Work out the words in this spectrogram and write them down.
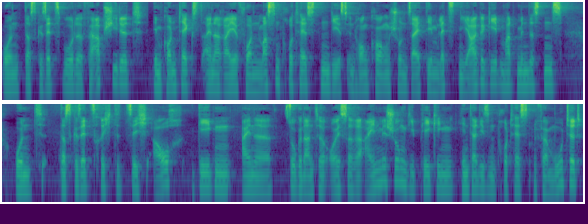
Und das Gesetz wurde verabschiedet im Kontext einer Reihe von Massenprotesten, die es in Hongkong schon seit dem letzten Jahr gegeben hat, mindestens. Und das Gesetz richtet sich auch gegen eine sogenannte äußere Einmischung, die Peking hinter diesen Protesten vermutet.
